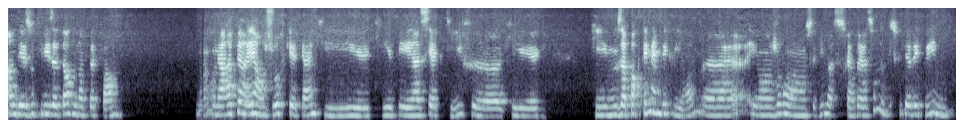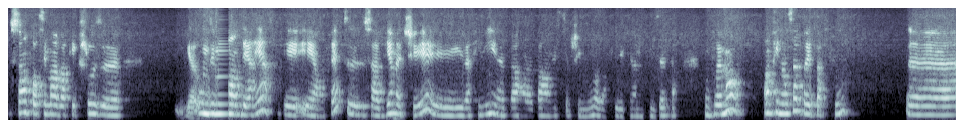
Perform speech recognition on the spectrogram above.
euh, des utilisateurs de notre plateforme. On a repéré un jour quelqu'un qui, était assez actif, euh, qui, nous apportait même des clients. Euh, et un jour, on s'est dit, bah, ce serait intéressant de discuter avec lui sans forcément avoir quelque chose il y a une demande derrière. Et, en fait, euh, ça a bien matché et il a fini euh, par, par investir chez nous alors qu'il était un utilisateur. Donc vraiment, en financement, ça peut être partout. Euh,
